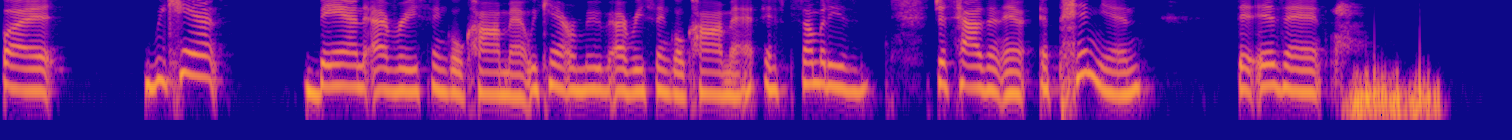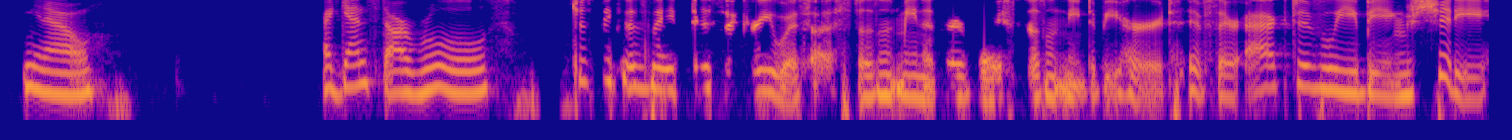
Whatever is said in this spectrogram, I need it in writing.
but we can't ban every single comment. We can't remove every single comment. If somebody's just has an opinion that isn't, you know, against our rules. Just because they disagree with us doesn't mean that their voice doesn't need to be heard. If they're actively being shitty,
